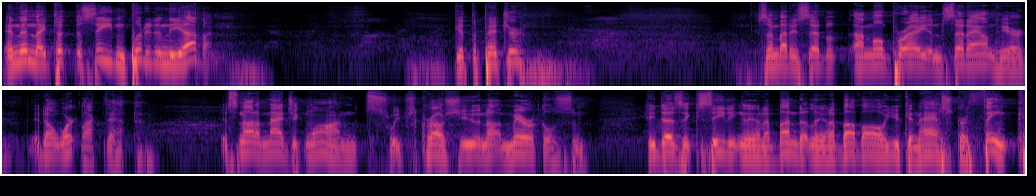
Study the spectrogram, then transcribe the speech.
And then they took the seed and put it in the oven. Get the picture? Somebody said, I'm going to pray and sit down here. It don't work like that. It's not a magic wand that sweeps across you and not miracles. And he does exceedingly and abundantly and above all you can ask or think.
